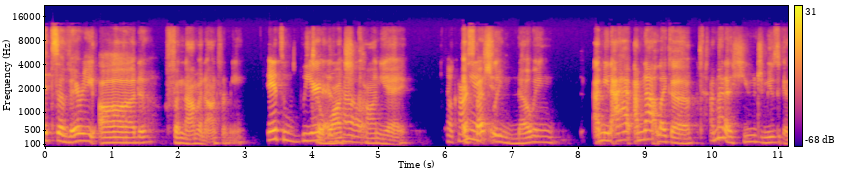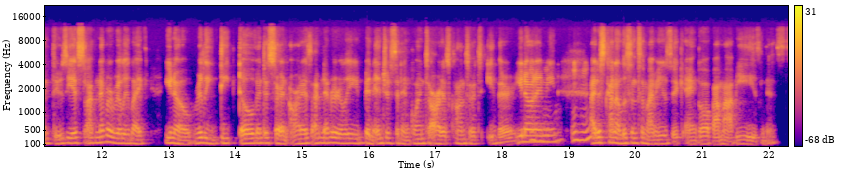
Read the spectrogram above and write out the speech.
it's a very odd phenomenon for me. It's weird to watch Kanye. No, Kanye especially is- knowing I mean, I have, I'm not like a I'm not a huge music enthusiast, so I've never really like you know really deep dove into certain artists. I've never really been interested in going to artist concerts either. You know what mm-hmm, I mean? Mm-hmm. I just kind of listen to my music and go about my business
